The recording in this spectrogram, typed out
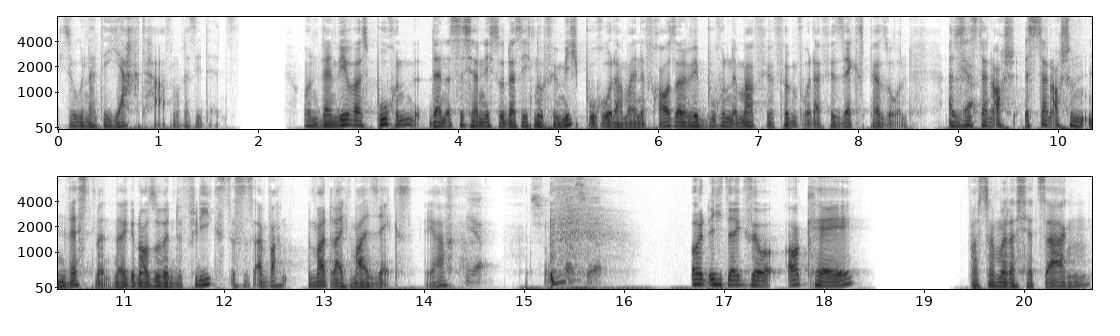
die sogenannte Yachthafen-Residenz. Und wenn wir was buchen, dann ist es ja nicht so, dass ich nur für mich buche oder meine Frau, sondern wir buchen immer für fünf oder für sechs Personen. Also ja. es ist dann auch, ist dann auch schon ein Investment, ne? Genauso wenn du fliegst, ist es einfach immer gleich mal sechs, ja? Ja, schon krass, ja. Und ich denke so, okay, was soll man das jetzt sagen?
